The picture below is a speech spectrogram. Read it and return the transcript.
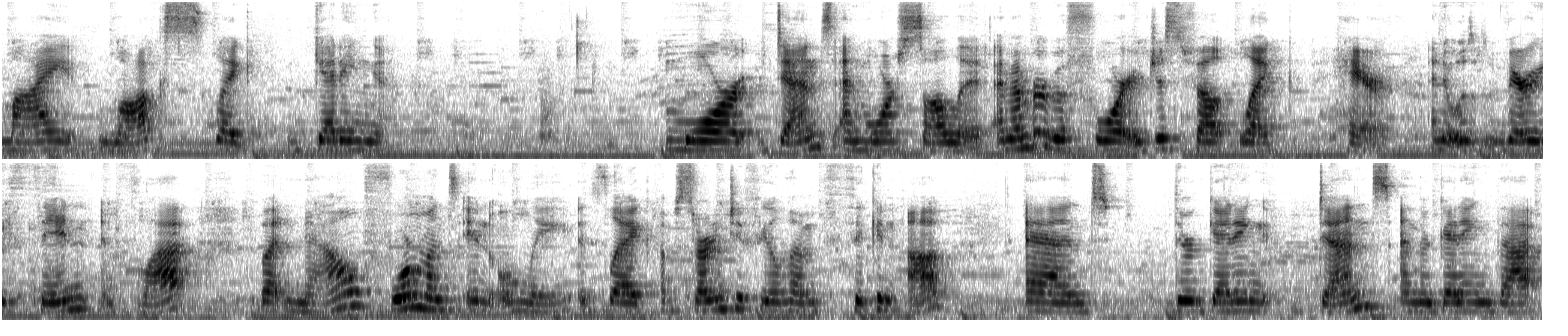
my locks like getting more dense and more solid. I remember before it just felt like hair and it was very thin and flat but now four months in only it's like I'm starting to feel them thicken up and they're getting dense and they're getting that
